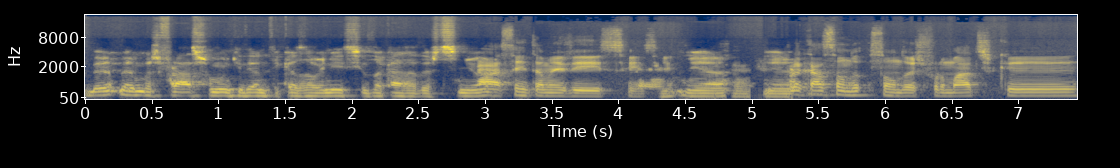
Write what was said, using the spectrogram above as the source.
Mesmo as frases são muito idênticas ao início da casa deste senhor. Ah, sim, também vi isso, sim, sim. Yeah, Por yeah. acaso são, são dois formatos que.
